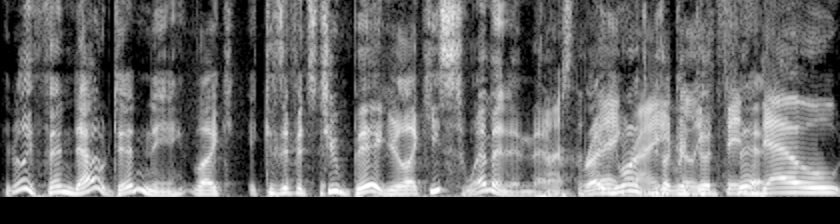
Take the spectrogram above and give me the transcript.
he really thinned out, didn't he? Like, because if it's too big, you're like, he's swimming in there, That's the right? thing, you want right? it to be like really a good thinned fit. out.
